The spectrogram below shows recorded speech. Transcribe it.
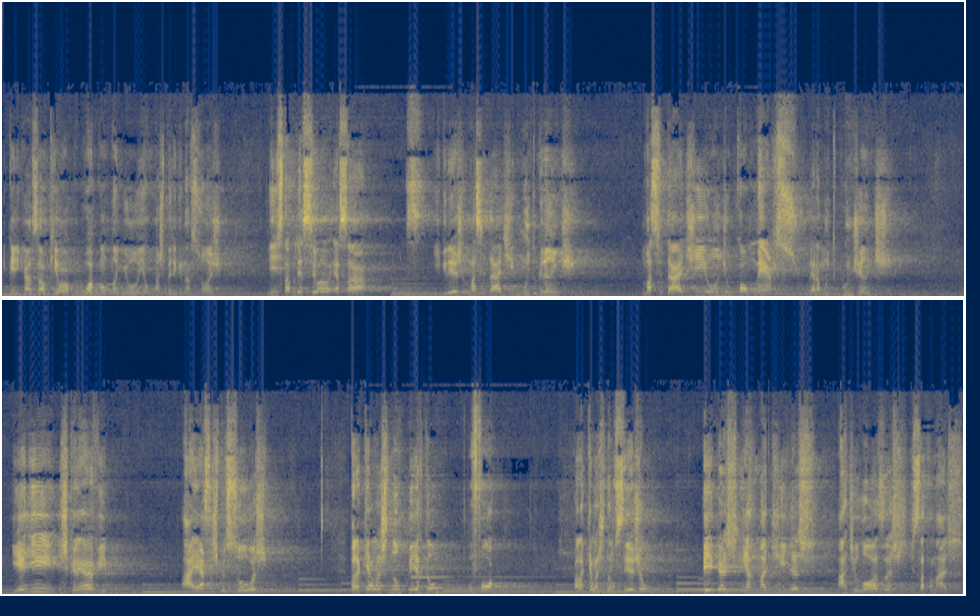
aquele casal que o acompanhou em algumas peregrinações. E ele estabeleceu essa igreja numa cidade muito grande, numa cidade onde o comércio era muito pungente. E ele escreve a essas pessoas para que elas não percam o foco, para que elas não sejam pegas em armadilhas ardilosas de Satanás.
